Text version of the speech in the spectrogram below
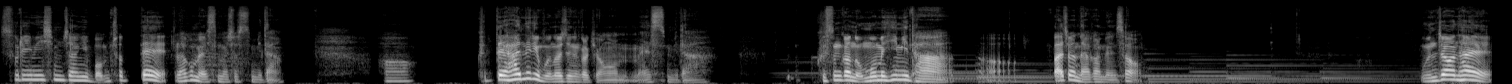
수림이 심장이 멈췄대 라고 말씀하셨습니다. 어, 그때 하늘이 무너지는 걸 경험했습니다. 그 순간 온몸의 힘이 다 어, 빠져나가면서 운전할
